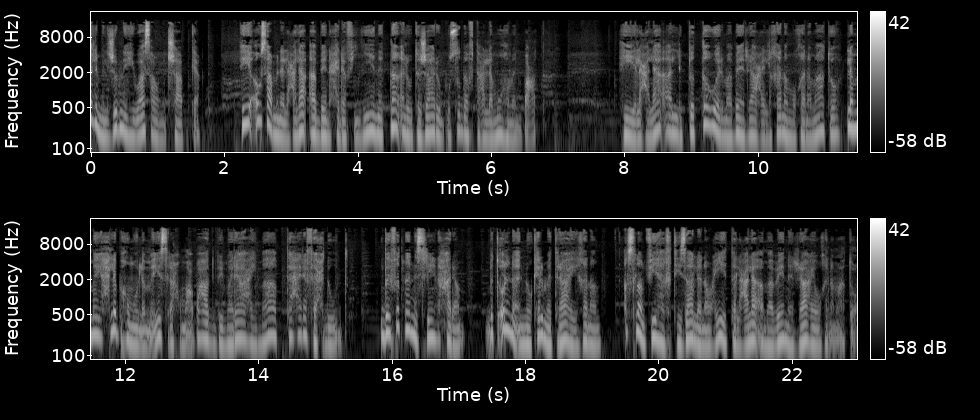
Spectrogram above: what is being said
عوالم الجبنة هي واسعة ومتشابكة. هي أوسع من العلاقة بين حرفيين تناقلوا تجارب وصدف تعلموها من بعض. هي العلاقة اللي بتتطور ما بين راعي الغنم وغنماته لما يحلبهم ولما يسرحوا مع بعض بمراعي ما بتعرف حدود. ضيفتنا نسرين حرم بتقولنا إنه كلمة راعي غنم أصلا فيها اختزال لنوعية العلاقة ما بين الراعي وغنماته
